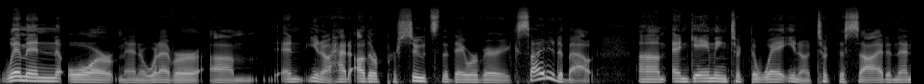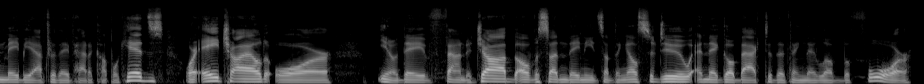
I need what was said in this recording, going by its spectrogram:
women or men or whatever, um, and, you know, had other pursuits that they were very excited about. Um, and gaming took the way, you know, took the side. And then maybe after they've had a couple kids or a child or, you know, they've found a job, all of a sudden they need something else to do and they go back to the thing they loved before.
